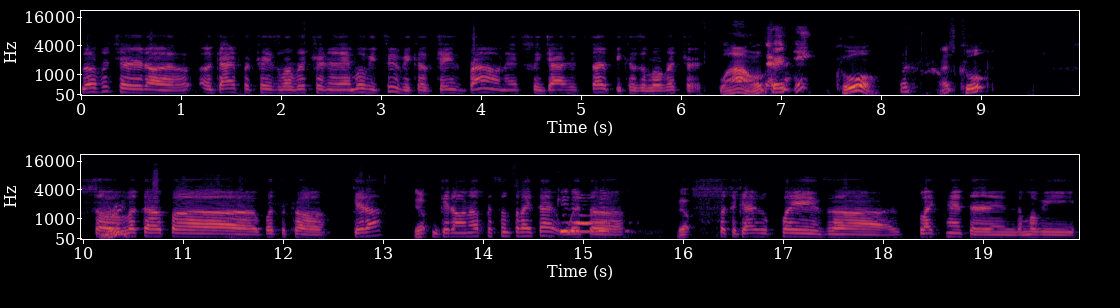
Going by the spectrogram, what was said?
Little Richard, uh, a guy portrays Little Richard in that movie too, because James Brown actually got his start because of Little Richard. Wow, okay. That's right. Cool. That's cool. So Alright. look up uh what's it called? Get Up? Yep. Get on up or something like that Get with On uh Yep. with the guy who plays uh Black Panther in the movie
